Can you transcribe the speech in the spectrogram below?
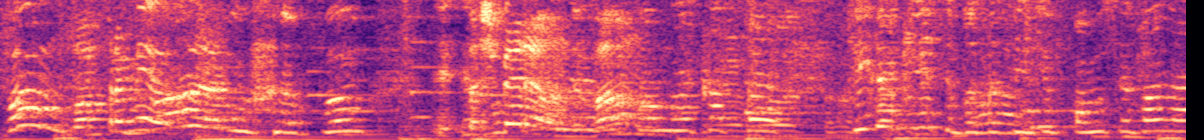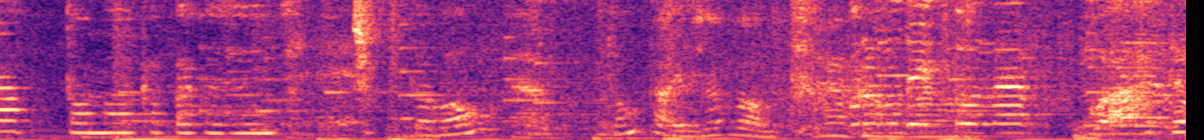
Vamos, vamos pra mesa. Vamos, vamos. Tô esperando, vamos? Tomar café. Fica aqui, se você sentir fome, você vai lá tomar café com a gente. Tá bom? Então tá, eu já volto. Bruno deitou na. Guarda,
